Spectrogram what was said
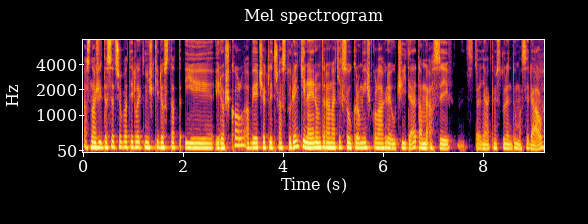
A snažíte se třeba tyhle knížky dostat i, i do škol, aby je četli třeba studenti, nejenom teda na těch soukromých školách, kde učíte, tam je asi, jste nějakým studentům asi dál.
